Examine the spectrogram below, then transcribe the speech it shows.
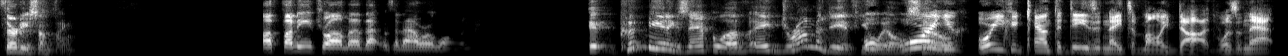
30 something. A funny drama that was an hour long. It could be an example of a dramedy, if you or, will. or So- you or you could count the days and nights of Molly Dodd. Wasn't that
